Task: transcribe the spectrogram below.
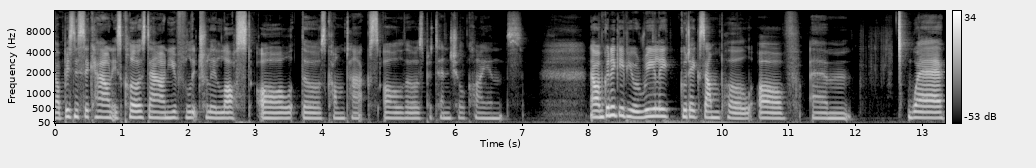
your business account is closed down, you've literally lost all those contacts, all those potential clients. Now, I'm going to give you a really good example of um, where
